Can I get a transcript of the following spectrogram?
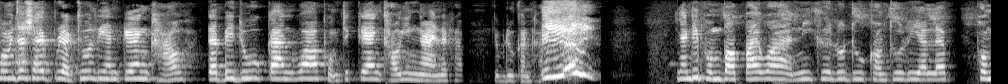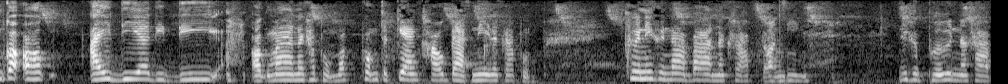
ผมจะใช้เปลือกทุเรียนแกล้งเขาแต่ไปดูกันว่าผมจะแกล้งเขายังไงนะครับไปดูกันครับ อย่างที่ผมบอกไปว่านี่คือฤดูของทุเรียนแล้ว ผมก็ออกไอเดียดีๆออกมานะครับผมว่าผมจะแกล้งเขาแบบนี้นะครับผม คือนี่คือหน้าบ้านนะครับ ตอนนี้ นี่คือพื้นนะครับ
